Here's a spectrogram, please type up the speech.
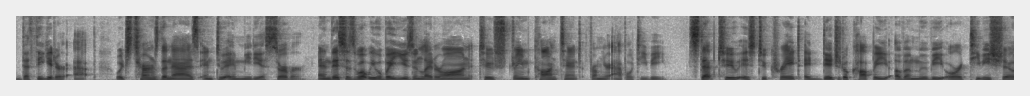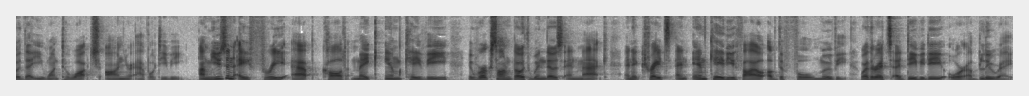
the Theater app, which turns the NAS into a media server. And this is what we will be using later on to stream content from your Apple TV. Step two is to create a digital copy of a movie or a TV show that you want to watch on your Apple TV. I'm using a free app called MakeMKV. It works on both Windows and Mac, and it creates an MKV file of the full movie, whether it's a DVD or a Blu-ray.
